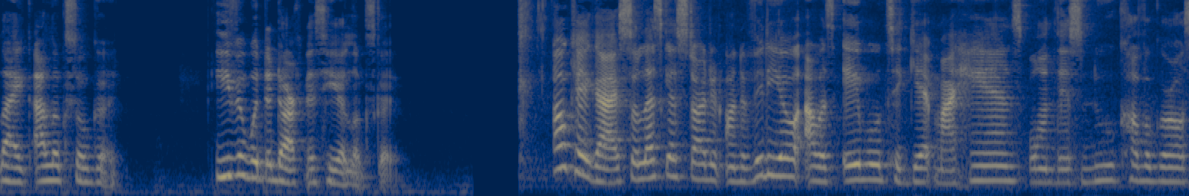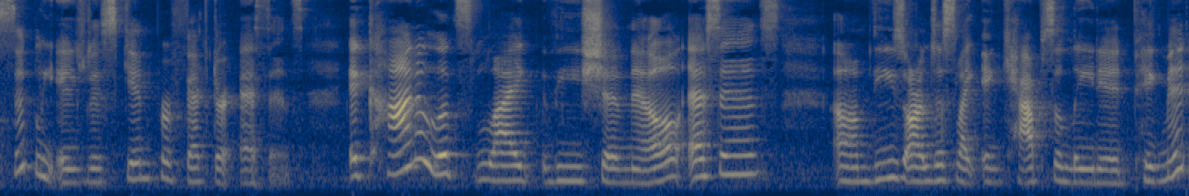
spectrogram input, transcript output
Like, I look so good. Even with the darkness here, looks good. Okay guys, so let's get started on the video. I was able to get my hands on this new CoverGirl Simply Ageless Skin Perfector Essence. It kind of looks like the Chanel Essence. Um, these are just like encapsulated pigment.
